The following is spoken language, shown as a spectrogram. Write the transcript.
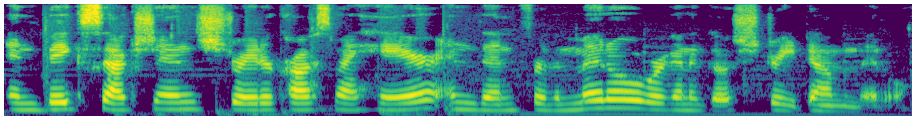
in big sections straight across my hair, and then for the middle, we're gonna go straight down the middle.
